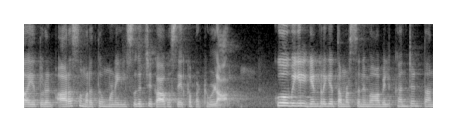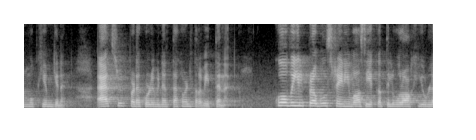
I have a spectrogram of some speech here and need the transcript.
காயத்துடன் அரசு மருத்துவமனையில் சிகிச்சைக்காக சேர்க்கப்பட்டுள்ளார். கோவையில் இன்றைய தமிழ் சினிமாவில் கண்டென்ட் தான் முக்கியம் என ஆக்சிட் படக்குழுவினர் தகவல் தெரிவித்தனர். கோவையில் பிரபு ஸ்ரீனிவாஸ் இயக்கத்தில் உருவாகியுள்ள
